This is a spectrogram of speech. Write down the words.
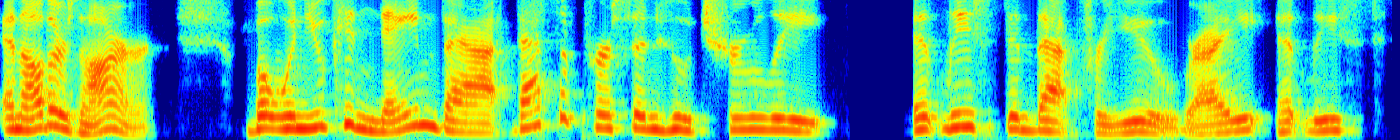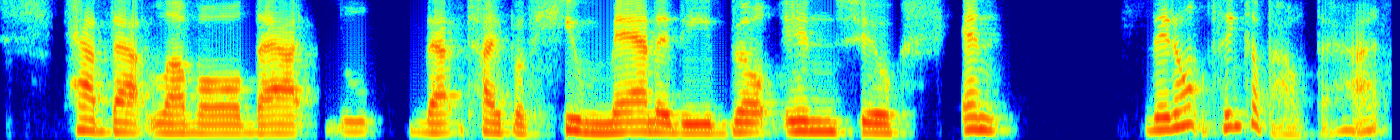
and others aren't. But when you can name that that's a person who truly at least did that for you right at least had that level that that type of humanity built into and they don't think about that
